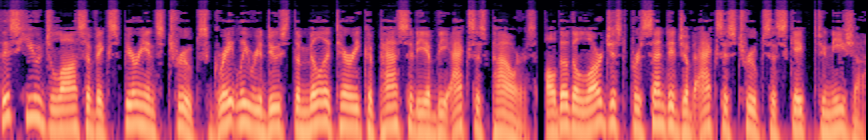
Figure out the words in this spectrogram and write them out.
This huge loss of experienced troops greatly reduced the military capacity of the Axis powers, although the largest percentage of Axis troops escaped Tunisia.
